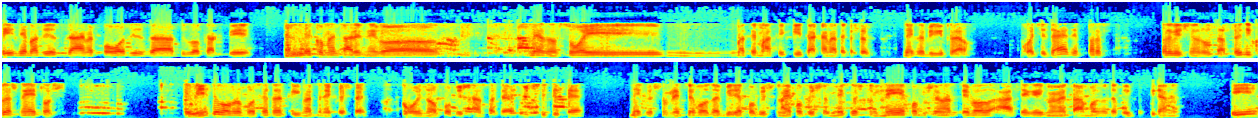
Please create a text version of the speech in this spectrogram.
И нема да даеме поводи за било какви не коментари, него не знам, своји математики и така натака што некој би ги правил. Кој ќе даде, прв првичен резултат, тој никогаш не е точен. Ќе вие во работата да имате некој што е доволно побишан, па да го некој што не требало да биде побишан, не е побишан, некој што не е побишан, на требало, а сега имаме таа можност да го импутираме. И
